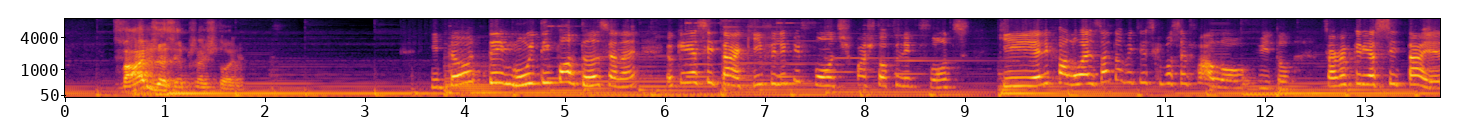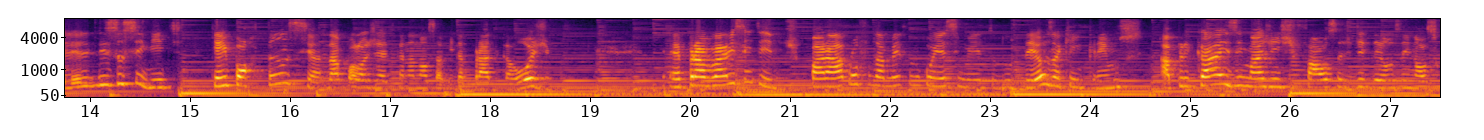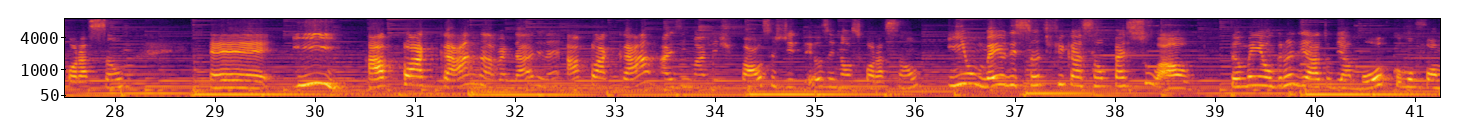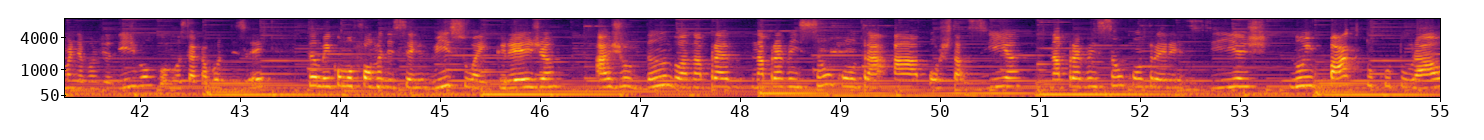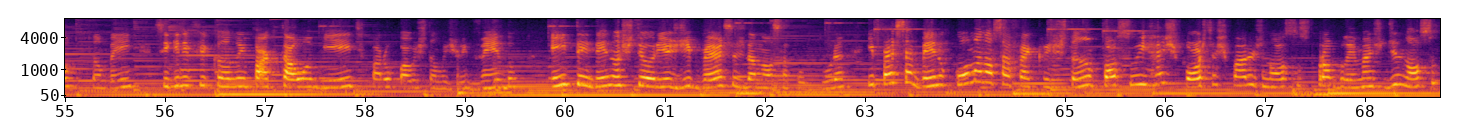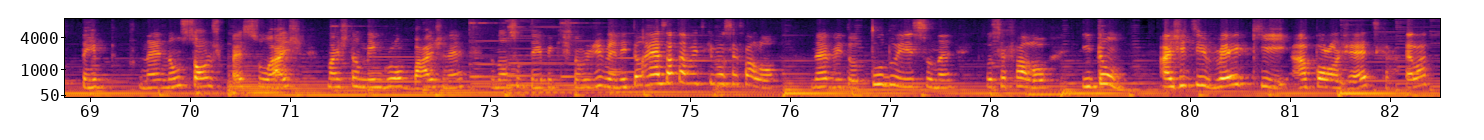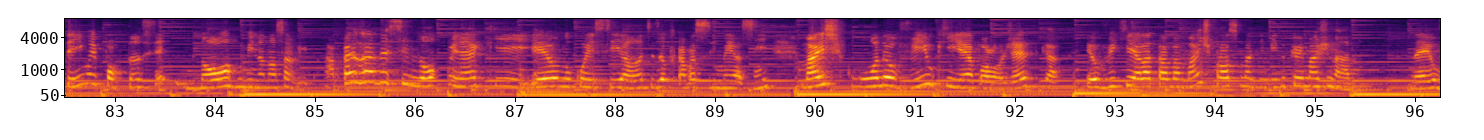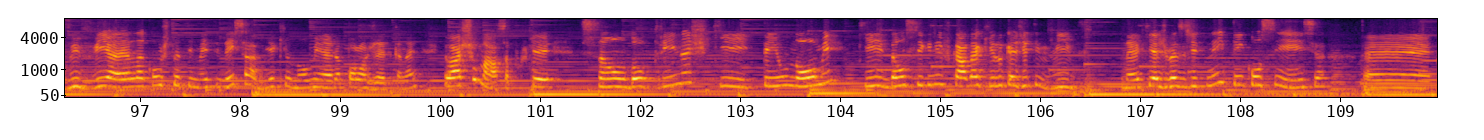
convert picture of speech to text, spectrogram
vários exemplos na história. Então tem muita importância, né? Eu queria citar aqui Felipe Fontes, pastor Felipe Fontes, que ele falou exatamente isso que você falou, Vitor. Só que eu queria citar ele. Ele disse o seguinte: que a importância da apologética na nossa vida prática hoje é para vários sentidos. Para aprofundamento no conhecimento do Deus a quem cremos, aplicar as imagens falsas de Deus em nosso coração é, e aplacar, na verdade, né? Aplacar as imagens falsas de Deus em nosso coração e um meio de santificação pessoal. Também é um grande ato de amor como forma de evangelismo, como você acabou de dizer, também como forma de serviço à igreja, ajudando-a na, pre, na prevenção contra a apostasia, na prevenção contra heresias, no impacto cultural também, significando impactar o ambiente para o qual estamos vivendo, entendendo as teorias diversas da nossa cultura e percebendo como a nossa fé cristã possui respostas para os nossos problemas de nosso tempo, né? não só os pessoais, mas também globais, né, do nosso tempo que estamos vivendo. Então é exatamente o que você falou, né, Vitor? Tudo isso, né, que você falou. Então a gente vê que a apologética ela tem uma importância enorme na nossa vida. Apesar desse nome, né, que eu não conhecia antes, eu ficava assim meio assim, mas quando eu vi o que é apologética, eu vi que ela estava mais próxima de mim do que eu imaginava. Né? Eu vivia ela constantemente e nem sabia que o nome era apologética, né? Eu acho massa, porque são doutrinas que têm um nome que dão significado àquilo que a gente vive, né? Que às vezes a gente nem tem consciência é,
